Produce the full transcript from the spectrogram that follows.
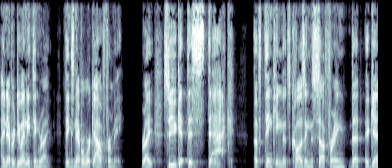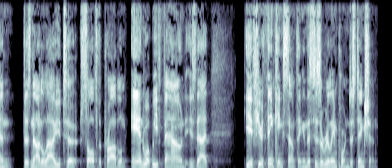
I never do anything right. Things never work out for me right? So you get this stack of thinking that's causing the suffering that again does not allow you to solve the problem. And what we found is that if you're thinking something, and this is a really important distinction,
